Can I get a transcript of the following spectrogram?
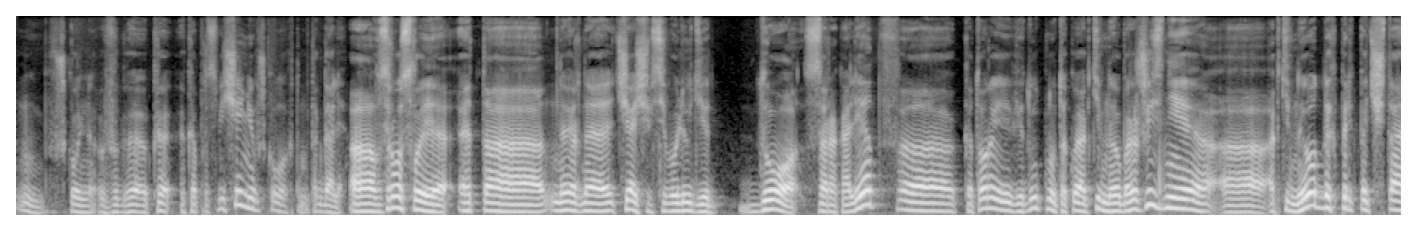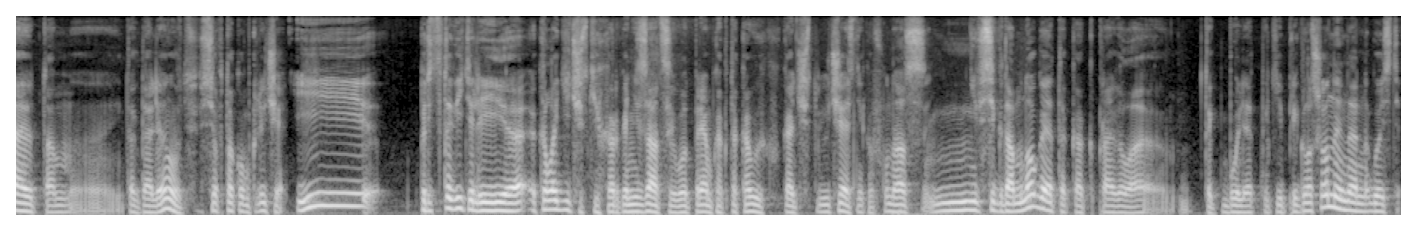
ну, в школьно, в, к экопросвещению в школах там, и так далее. А взрослые это, наверное, чаще всего люди до 40 лет, э, которые ведут ну, такой активный образ жизни, э, активный отдых предпочитают там, э, и так далее. Ну, все в таком ключе. И представителей экологических организаций, вот прям как таковых в качестве участников, у нас не всегда много, это, как правило, так, более такие приглашенные, наверное, гости.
